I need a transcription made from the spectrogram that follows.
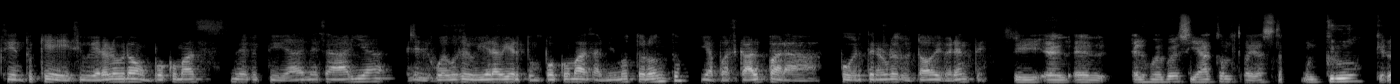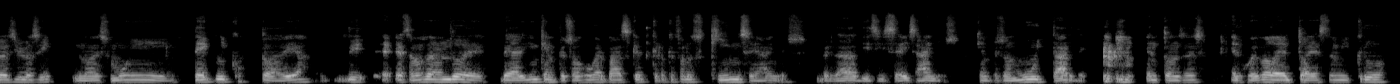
siento que si hubiera logrado un poco más de efectividad en esa área, el juego se hubiera abierto un poco más al mismo Toronto y a Pascal para poder tener un resultado diferente. Sí, el, el, el juego de Siakam todavía está muy crudo, quiero decirlo así, no es muy técnico todavía. E, estamos hablando de, de, alguien que empezó a jugar básquet, creo que fue a los 15 años, ¿verdad? 16 años, que empezó muy tarde. Entonces, el juego de él todavía está muy crudo,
